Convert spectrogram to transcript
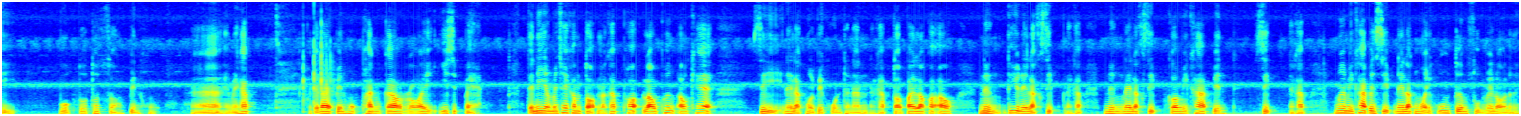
4 บวกตัวทด 2 เป็น 6 อ่า เห็นไหมครับ ก็จะได้เป็น 6,928 แต่นี่ยังไม่ใช่คำตอบนะครับ เพราะเราเพิ่งเอาแค่ 4 ในหลักหน่วยไปคูณเท่านั้นนะครับ ต่อไปเราก็เอา 1 ที่อยู่ในหลัก 10 นะครับ 1 ในหลัก 10 ก็มีค่าเป็น 10 นะครับ เมื่อมีค่าเป็น 10 ในหลักหน่วยกุ้มเติมศูนย์ไว้รอเลย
